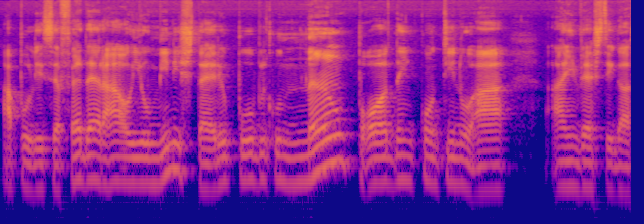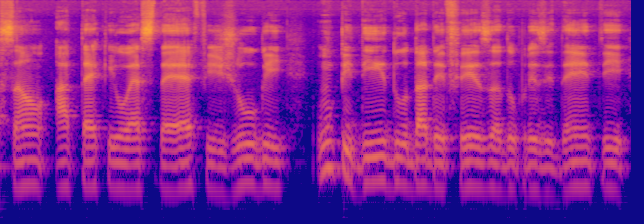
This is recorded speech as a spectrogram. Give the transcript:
a Polícia Federal e o Ministério Público não podem continuar a investigação até que o STF julgue um pedido da defesa do presidente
